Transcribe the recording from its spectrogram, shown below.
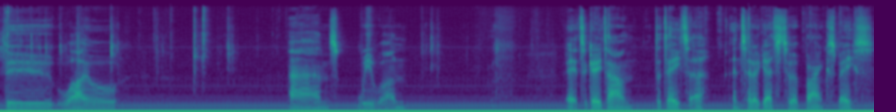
do while and we want it to go down the data until it gets to a blank space.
